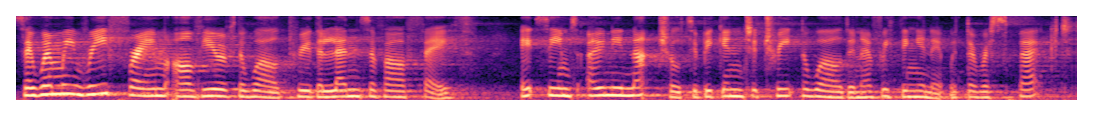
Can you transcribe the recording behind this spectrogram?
So, when we reframe our view of the world through the lens of our faith, it seems only natural to begin to treat the world and everything in it with the respect,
